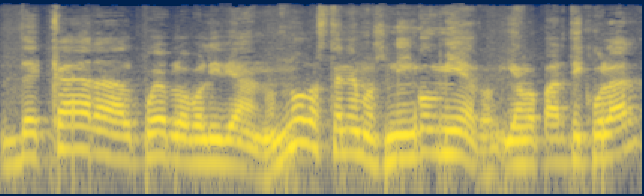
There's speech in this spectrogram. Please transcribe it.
de cara al pueblo boliviano, no los tenemos ningún miedo, y en lo particular,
